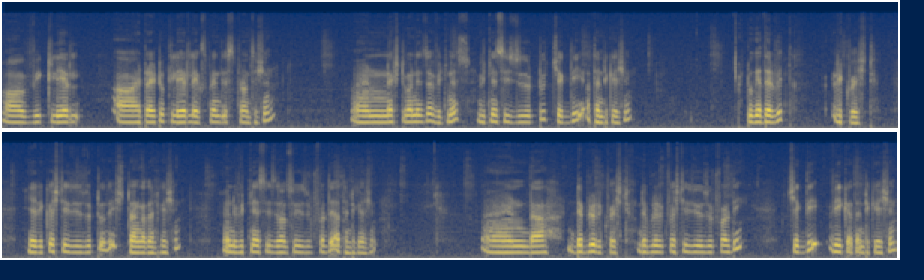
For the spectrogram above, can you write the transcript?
uh, we uh, I try to clearly explain this transition. And next one is a witness. Witness is used to check the authentication together with request here request is used to the strong authentication and witness is also used for the authentication. And uh, w request. W request is used for the check the weak authentication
